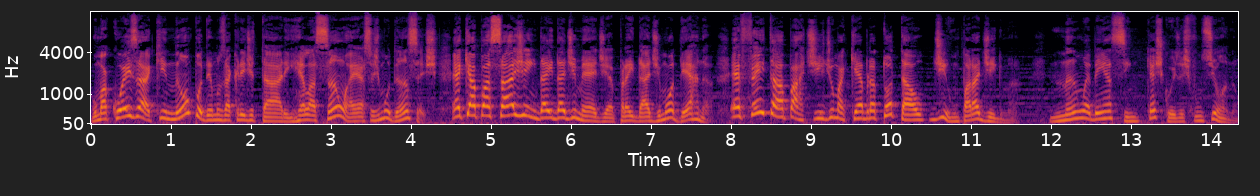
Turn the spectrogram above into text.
uma coisa que não podemos acreditar em relação a essas mudanças é que a passagem da Idade Média para a Idade Moderna é feita a partir de uma quebra total de um paradigma. Não é bem assim que as coisas funcionam.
